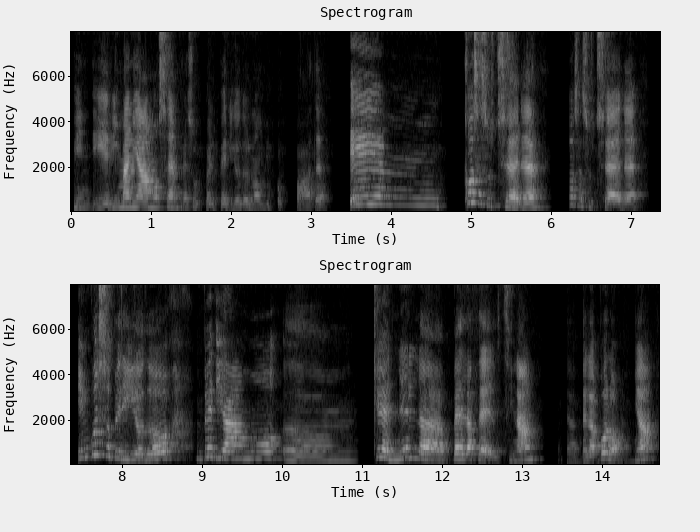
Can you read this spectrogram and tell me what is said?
Quindi rimaniamo sempre su quel periodo, non vi preoccupate. E um, cosa succede? Cosa succede? In questo periodo vediamo um, che nella Bella Felsina, nella Bella Bologna,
